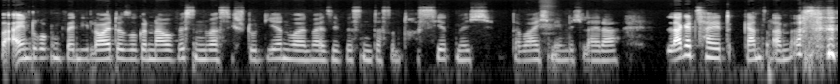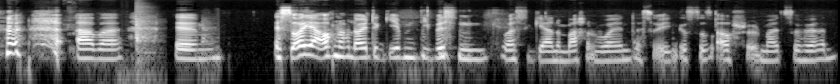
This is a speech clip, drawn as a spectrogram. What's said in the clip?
beeindruckend, wenn die Leute so genau wissen, was sie studieren wollen, weil sie wissen, das interessiert mich. Da war ich nämlich leider lange Zeit ganz anders. Aber ähm, es soll ja auch noch Leute geben, die wissen, was sie gerne machen wollen. Deswegen ist das auch schön mal zu hören.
